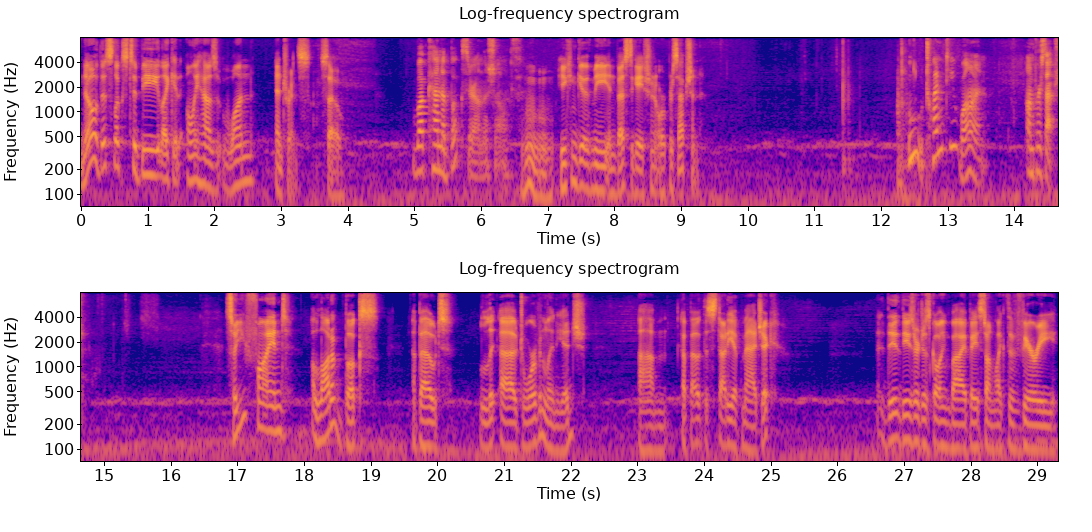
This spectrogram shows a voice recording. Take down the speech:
No, this looks to be like it only has one entrance. So What kind of books are on the shelves? Ooh, you can give me investigation or perception. Ooh, 21 on perception. So you find a lot of books about li- uh, dwarven lineage, um, about the study of magic. Th- these are just going by based on like the very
